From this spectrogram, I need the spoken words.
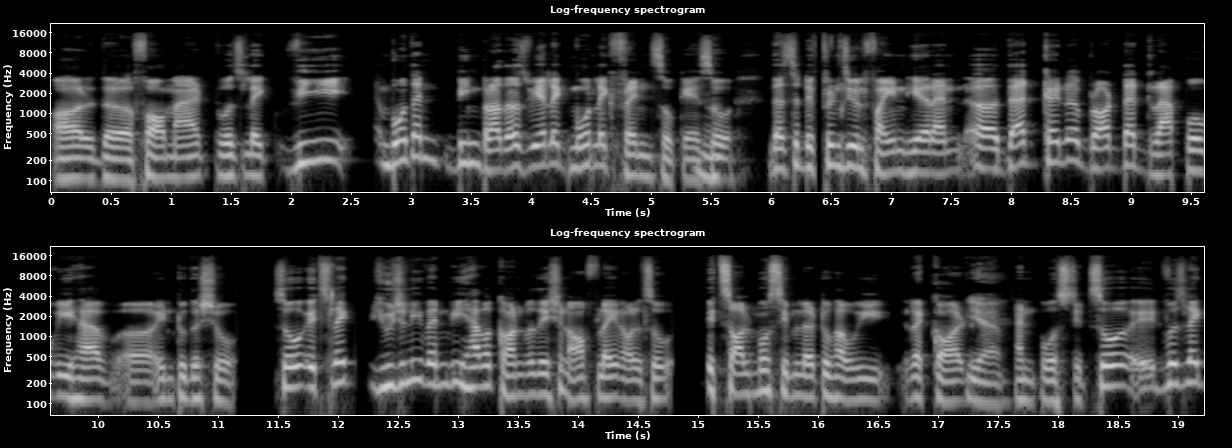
or the format was like we more than being brothers, we are like more like friends. Okay, mm. so that's the difference you'll find here, and uh, that kind of brought that rapport we have uh, into the show. So it's like usually when we have a conversation offline, also it's almost similar to how we record yeah. and post it. So it was like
